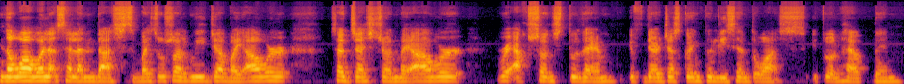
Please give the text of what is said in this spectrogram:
nawawala sa landas by social media, by our suggestion, by our reactions to them, if they're just going to listen to us, it will help them.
